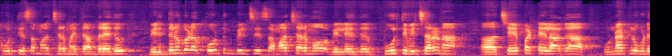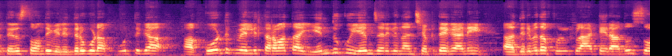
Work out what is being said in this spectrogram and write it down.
పూర్తి సమాచారం అయితే అందలేదు. వీళ్ళిద్దరూ కూడా కోర్టుకు పిలిచి సమాచారము వీళ్ళ పూర్తి విచారణ చేపట్టేలాగా ఉన్నట్లు కూడా తెలుస్తోంది. వీళ్ళిద్దరూ కూడా పూర్తిగా ఆ, కోర్టుకు వెళ్ళిన తర్వాత ఎందుకు ఏం జరిగిందని చెప్తే కానీ దీని మీద ఫుల్ క్లారిటీ రాదు. సో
